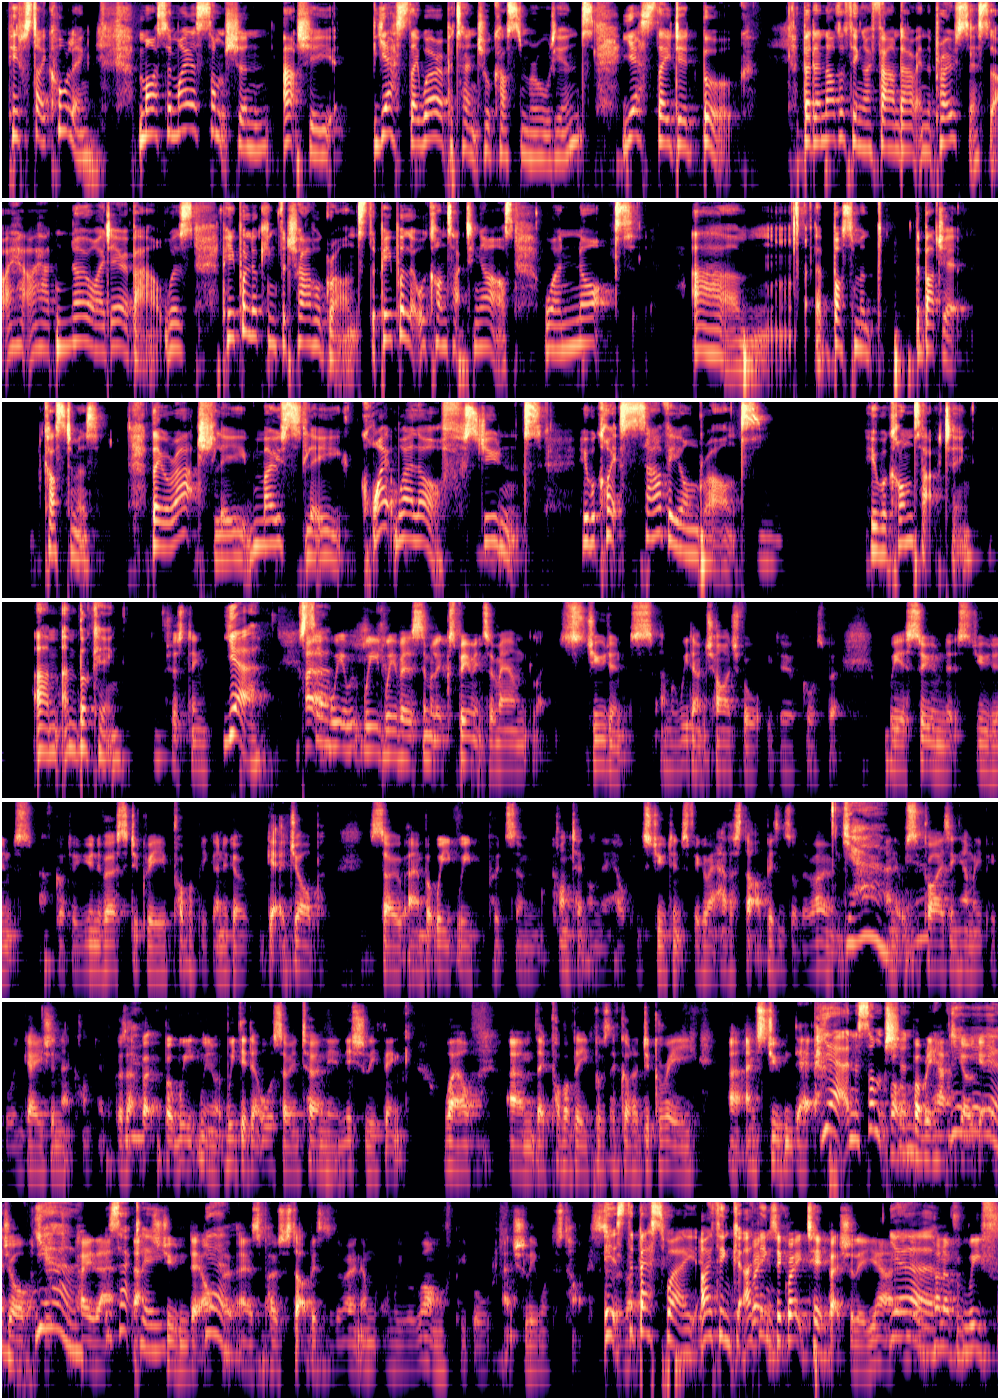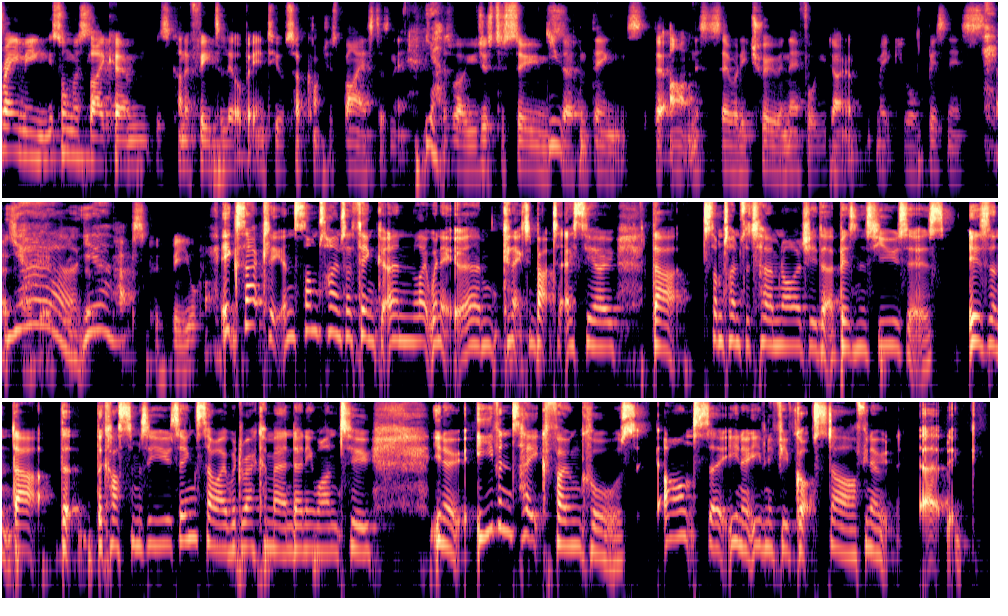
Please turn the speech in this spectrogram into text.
people started calling. My, so my assumption, actually, yes, they were a potential customer audience. Yes, they did book. But another thing I found out in the process that I, ha- I had no idea about was people looking for travel grants. The people that were contacting us were not um, bottom of the budget customers. They were actually mostly quite well off students who were quite savvy on grants, who were contacting um, and booking. Interesting. Yeah. I- So, we, we, we've a similar experience around like students. I mean, we don't charge for what we do, of course, but we assume that students have got a university degree, probably going to go get a job. So, um, but we, we put some content on there helping students figure out how to start a business of their own. Yeah, And it was yeah. surprising how many people engaged in that content because that, but, but we, you know, we did also internally initially think, well, um, they probably, because they've got a degree uh, and student debt. yeah, an assumption. Prob- probably have to Yeah, go yeah, get yeah. a job to, to pay that, exactly. that student debt off as opposed to start a business of their own. And, and we were wrong. People actually want to start a business. It's the own. best way. I think. I think. it's a great tip, actually. Yeah, Yeah. kind of reframing. It's almost like um, this kind of feeds a little bit into your subconscious bias, doesn't it? Yeah. As well, you just assume You- certain things that aren't necessarily true, and therefore you don't make your business. Yeah, yeah. Perhaps could be your client. Exactly. And sometimes I think, and like when it um, connecting back to SEO, that sometimes the terminology that a business uses isn't that that the customers are using. So I would recommend anyone to, you know, even take phone calls, answer, you know, even if you've got staff, you know, uh,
